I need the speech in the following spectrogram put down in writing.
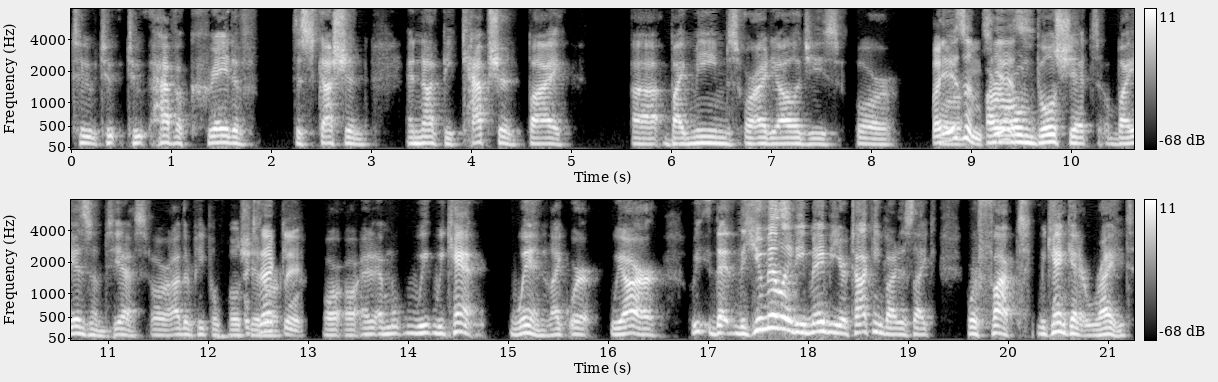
to to to have a creative discussion and not be captured by uh by memes or ideologies or By or isms, our yes. own bullshit by isms yes or other people's bullshit or- Exactly. or or, and, and we we can't win like we're we are we the, the humility maybe you're talking about is like we're fucked we can't get it right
